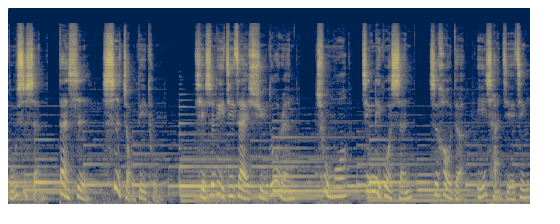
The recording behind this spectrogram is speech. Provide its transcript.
不是神，但是是种地图，且是立基在许多人触摸、经历过神。之后的遗产结晶。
